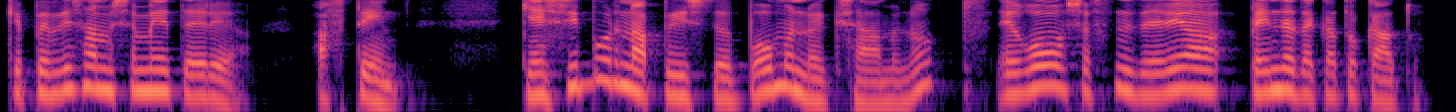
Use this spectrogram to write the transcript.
και επενδύσαμε σε μια εταιρεία. Αυτήν. Και εσύ μπορεί να πεις στο επόμενο εξάμηνο, εγώ σε αυτήν την εταιρεία 50% κάτω.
